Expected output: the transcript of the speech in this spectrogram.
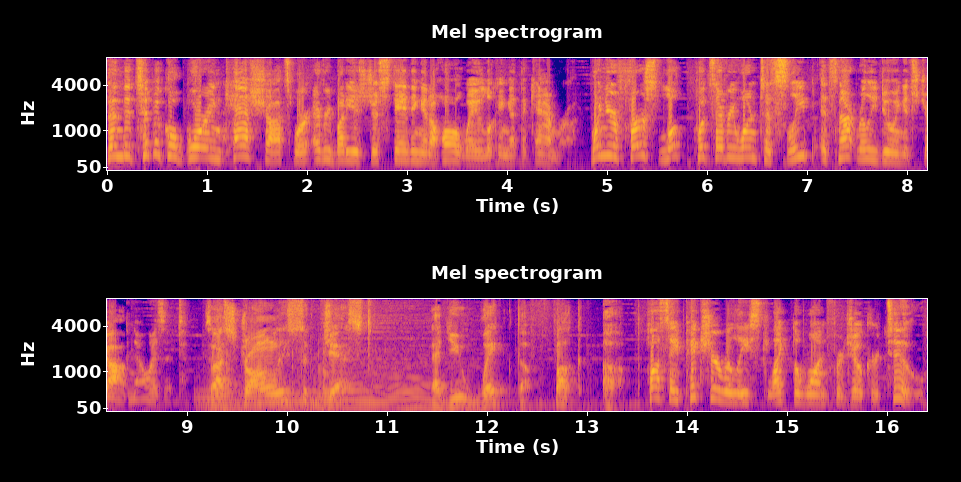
than the typical boring cast shots where everybody is just standing in a hallway looking at the camera. When your first look puts everyone to sleep, it's not really doing its job now, is it? So I strongly suggest that you wake the fuck up. Plus, a picture released like the one for Joker 2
